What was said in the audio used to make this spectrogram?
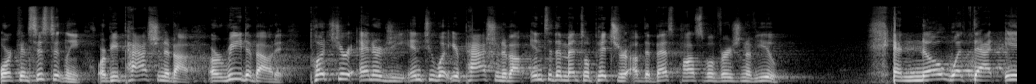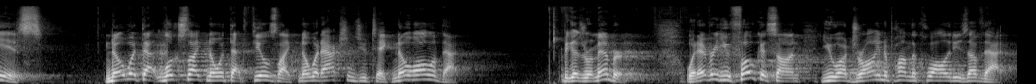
or consistently or be passionate about or read about it. Put your energy into what you're passionate about, into the mental picture of the best possible version of you. And know what that is. Know what that looks like, know what that feels like, know what actions you take, know all of that. Because remember, whatever you focus on, you are drawing upon the qualities of that.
